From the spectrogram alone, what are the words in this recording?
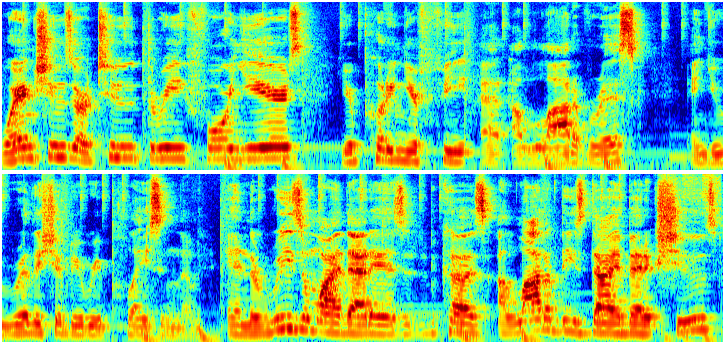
Wearing shoes are two, three, four years, you're putting your feet at a lot of risk and you really should be replacing them. And the reason why that is is because a lot of these diabetic shoes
